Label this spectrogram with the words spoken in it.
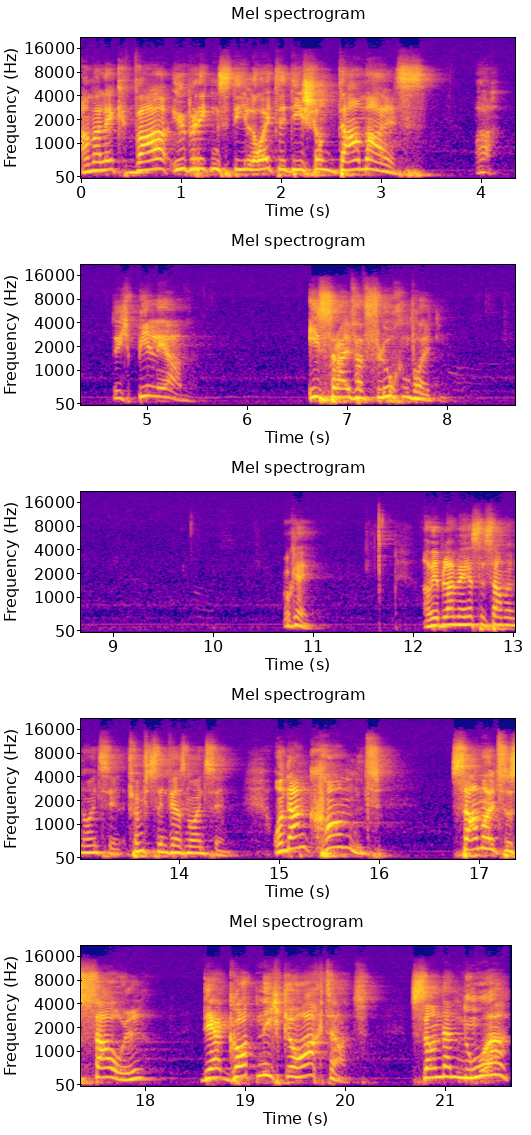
Amalek war übrigens die Leute, die schon damals ah, durch Bileam Israel verfluchen wollten. Okay. Aber wir bleiben bei 1. Samuel 19, 15, Vers 19. Und dann kommt Samuel zu Saul, der Gott nicht gehorcht hat, sondern nur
